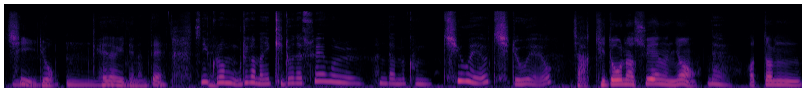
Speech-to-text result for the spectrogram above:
치료 음. 해당이 되는데 선생님 네. 그럼 우리가 만약 기도나 수행을 한다면 그건 치유예요? 치료예요? 자 기도나 수행은요 네. 어떤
